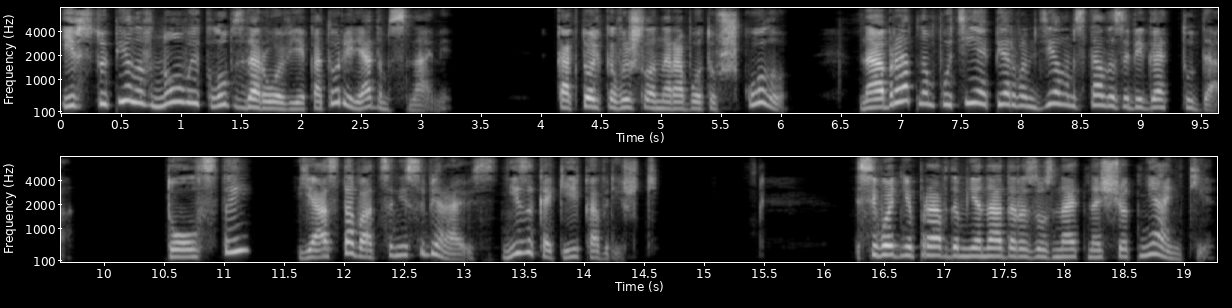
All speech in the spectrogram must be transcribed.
и вступила в новый клуб здоровья, который рядом с нами. Как только вышла на работу в школу, на обратном пути я первым делом стала забегать туда. Толстый я оставаться не собираюсь, ни за какие ковришки. Сегодня, правда, мне надо разузнать насчет няньки.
